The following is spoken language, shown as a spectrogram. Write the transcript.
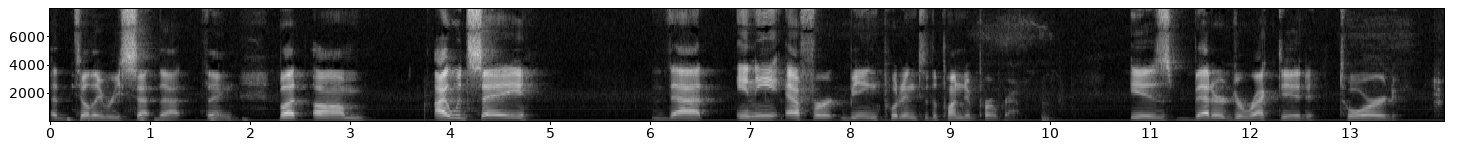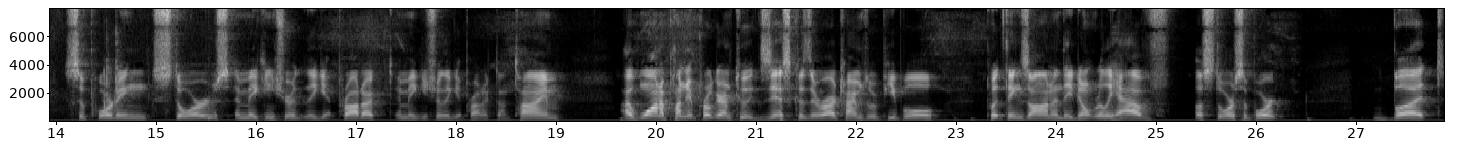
until they reset that thing. But um, I would say that any effort being put into the pundit program is better directed toward supporting stores and making sure that they get product and making sure they get product on time. I want a pundit program to exist because there are times where people put things on and they don't really have a store support but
